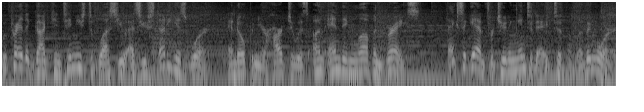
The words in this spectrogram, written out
We pray that God continues to bless you as you study His Word and open your heart to His unending love and grace. Thanks again for tuning in today to the Living Word.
